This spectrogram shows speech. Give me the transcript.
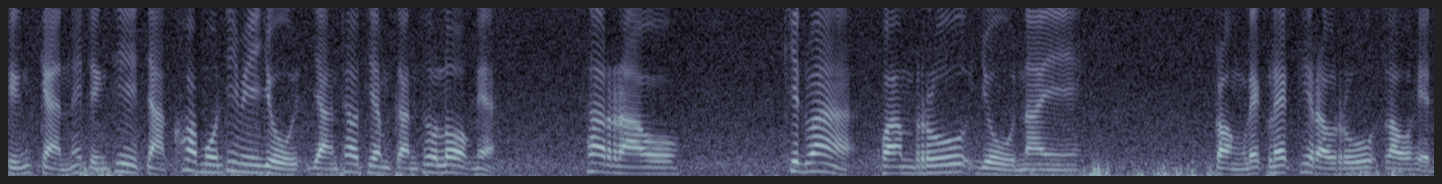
ถึงแก่นให้ถึงที่จากข้อมูลที่มีอยู่อย่างเท่าเทียมกันทั่วโลกเนี่ยถ้าเราคิดว่าความรู้อยู่ในกล่องเล็กๆ ที่เรารู้เราเห็น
